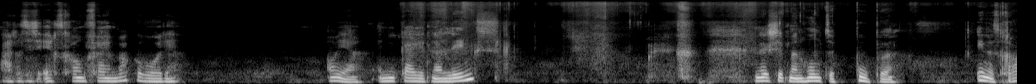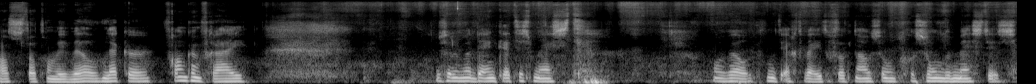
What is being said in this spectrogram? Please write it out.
Ja, dat is echt gewoon fijn wakker worden. Oh ja, en nu kijk ik naar links. En daar zit mijn hond te poepen. In het gras, dat dan weer wel lekker, frank en vrij. We zullen maar denken, het is mest. Hoewel ik niet echt weet of dat nou zo'n gezonde mest is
